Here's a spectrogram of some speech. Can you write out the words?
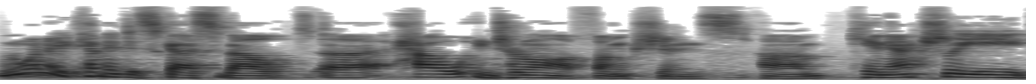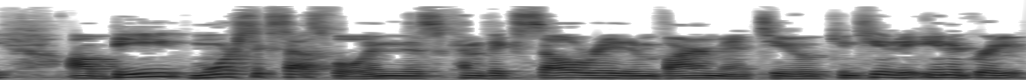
we want to kind of discuss about uh, how internal audit functions um, can actually uh, be more successful in this kind of accelerated environment to continue to integrate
